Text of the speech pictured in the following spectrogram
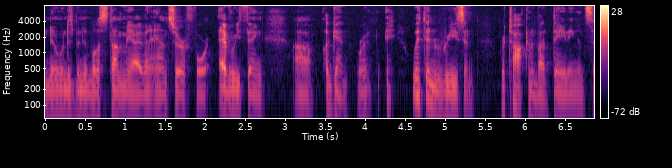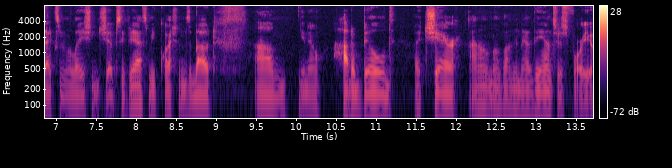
No one has been able to stump me. I have an answer for everything. Uh, again, within reason. We're talking about dating and sex and relationships. If you ask me questions about, um, you know, how to build a chair, I don't know if I'm going to have the answers for you.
